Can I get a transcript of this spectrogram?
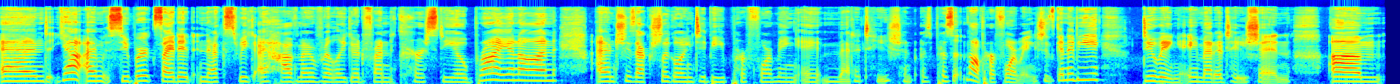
And yeah, I'm super excited. Next week, I have my really good friend Kirsty O'Brien on, and she's actually going to be performing a meditation, not performing, she's going to be doing a meditation. Um,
